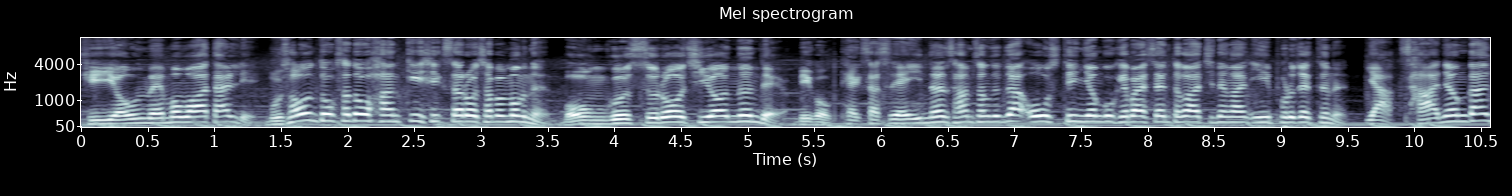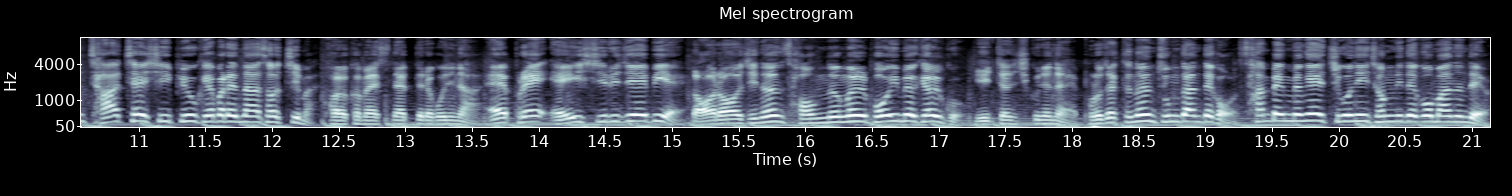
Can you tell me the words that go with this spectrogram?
귀여운 외모와 달리 무서운 독사도 한 끼 식사로 잡아먹는 몽구스로 지었는데요. 미국 텍사스에 있는 삼성전자 오스틴 연구개발센터가 진행한 이 프로젝트는 약 4년간 자체 CPU 개발에 나 섰지만 퀄컴의 스냅드래곤이나 애플의 A 시리즈에 비해 떨어지는 성능을 보이며 결국 2019년에 프로젝트는 중단되고 300명의 직원이 정리되고 마는데요.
